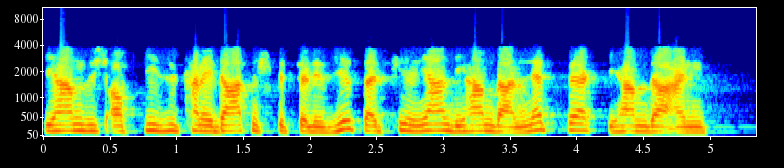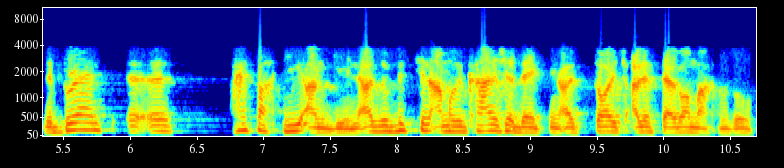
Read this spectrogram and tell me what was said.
die haben sich auf diese Kandidaten spezialisiert seit vielen Jahren. Die haben da ein Netzwerk, die haben da ein, eine Brand. Äh, äh einfach die angehen. Also ein bisschen amerikanischer denken als Deutsch, alles selber machen so.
